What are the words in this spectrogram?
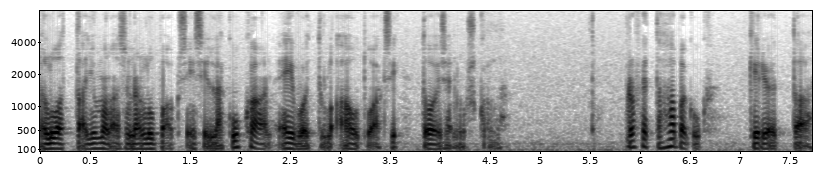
ja luottaa Jumalan sanan lupauksiin, sillä kukaan ei voi tulla autuaksi toisen uskolla. Profetta Habakuk kirjoittaa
